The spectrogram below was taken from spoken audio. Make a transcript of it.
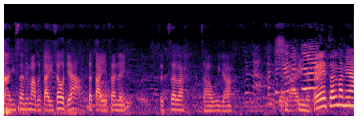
ताईसा नाही मागं. ताईसा होत्या आता ताईसा नाही. तर चला. जाऊया. ए चल मान्या.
